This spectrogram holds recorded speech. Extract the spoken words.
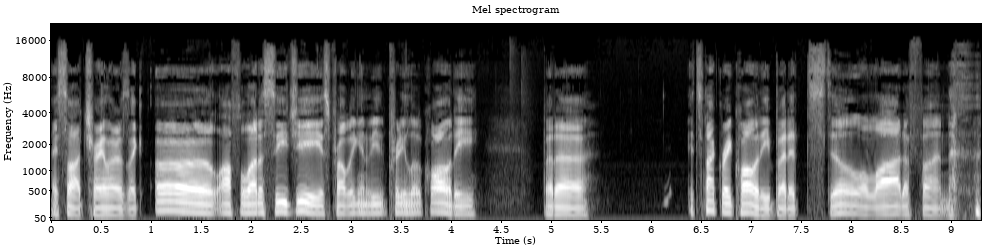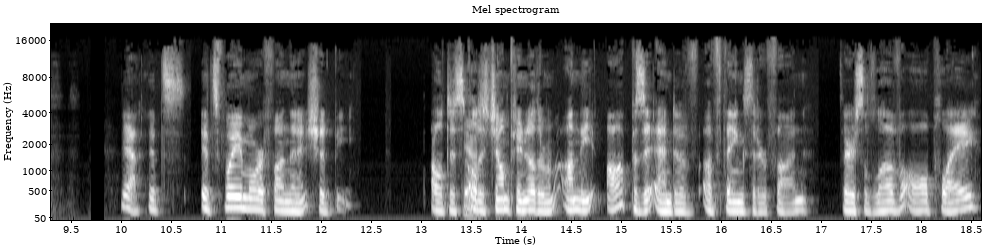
I saw a trailer. I was like, oh, awful lot of CG. It's probably gonna be pretty low quality, but uh, it's not great quality, but it's still a lot of fun. Yeah, it's it's way more fun than it should be. I'll just Yeah. I'll just jump to another one on the opposite end of of things that are fun. There's love all play.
